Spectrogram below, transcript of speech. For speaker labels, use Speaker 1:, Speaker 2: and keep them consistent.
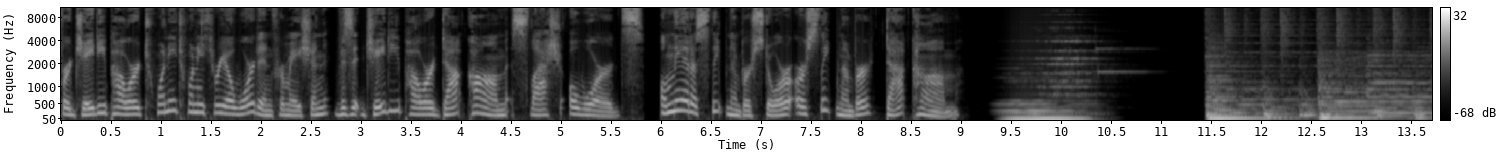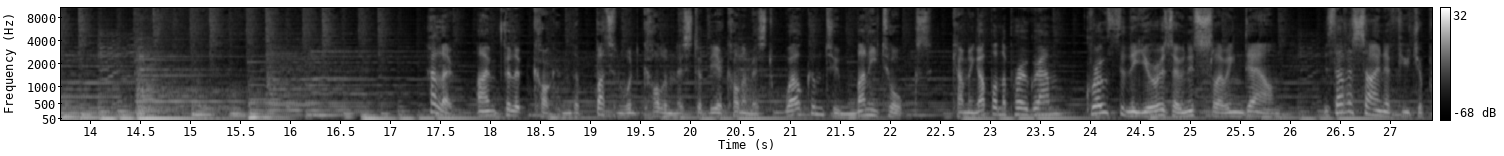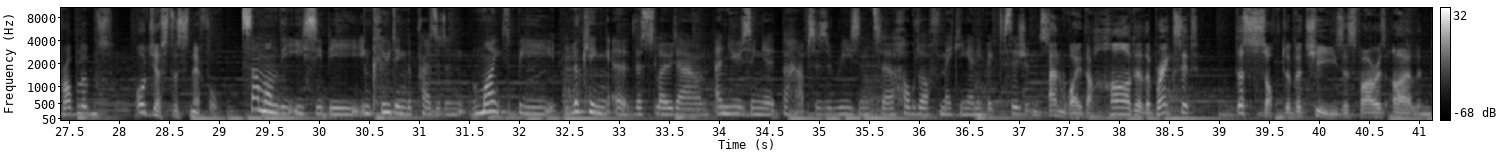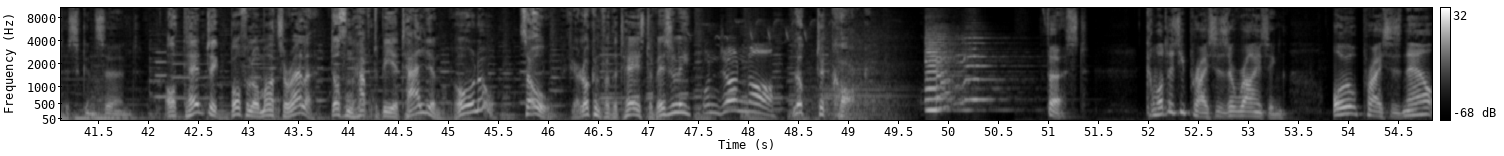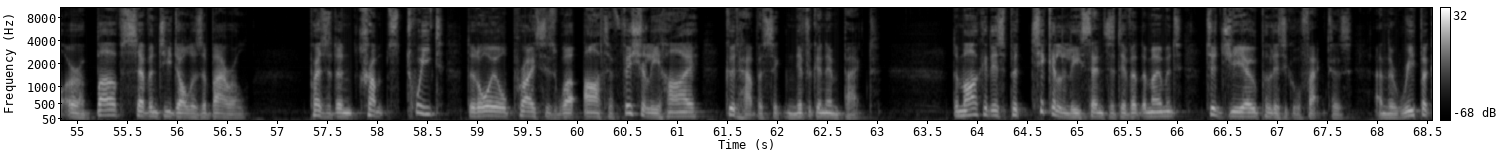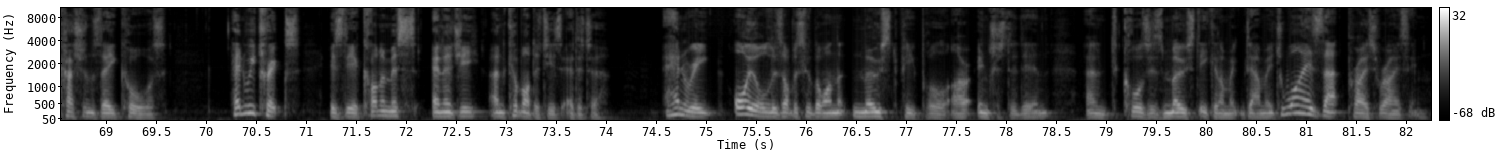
Speaker 1: For JD Power 2023 award information, visit jdpower.com/awards. Only at a Sleep Number store or sleepnumber.com.
Speaker 2: Hello, I'm Philip Coggan, the Buttonwood columnist of The Economist. Welcome to Money Talks. Coming up on the programme, growth in the Eurozone is slowing down. Is that a sign of future problems or just a sniffle?
Speaker 3: Some on the ECB, including the president, might be looking at the slowdown and using it perhaps as a reason to hold off making any big decisions.
Speaker 2: And why the harder the Brexit, the softer the cheese as far as Ireland is concerned.
Speaker 4: Authentic buffalo mozzarella doesn't have to be Italian. Oh no. So, if you're looking for the taste of Italy,
Speaker 5: Buongiorno.
Speaker 4: look to Cork.
Speaker 2: First, commodity prices are rising. Oil prices now are above $70 a barrel. President Trump's tweet that oil prices were artificially high could have a significant impact. The market is particularly sensitive at the moment to geopolitical factors and the repercussions they cause. Henry Tricks is The Economist's energy and commodities editor. Henry, oil is obviously the one that most people are interested in and causes most economic damage. Why is that price rising?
